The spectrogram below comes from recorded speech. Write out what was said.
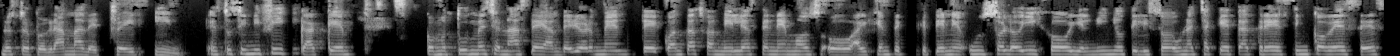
nuestro programa de Trade In. Esto significa que, como tú mencionaste anteriormente, cuántas familias tenemos o hay gente que tiene un solo hijo y el niño utilizó una chaqueta tres, cinco veces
